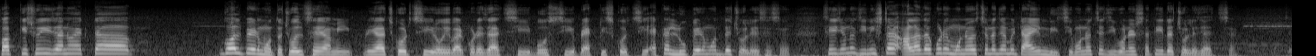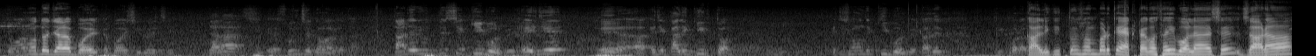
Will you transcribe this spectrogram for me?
সব কিছুই যেন একটা গল্পের মতো চলছে। আমি রেয়াজ করছি রবিবার করে যাচ্ছি বসছি প্র্যাকটিস করছি একটা লুপের মধ্যে চলে এসেছে। সেই জন্য জিনিসটা আলাদা করে মনে হচ্ছে না যে আমি টাইম দিচ্ছি মনে হচ্ছে জীবনের সাথে এটা চলে যাচ্ছে। আচ্ছা, তোমার মতো যারা বয়- বয়সী রয়েছে যারা শুনছে তোমার কথা তাদের উদ্দেশ্যে কি বলবে? এই যে এই যে কালী কীর্তন এটা সম্বন্ধে কি বলবে? তাদের কি করা কালী কীর্তন সম্পর্কে একটা কথাই বলা আছে যারা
